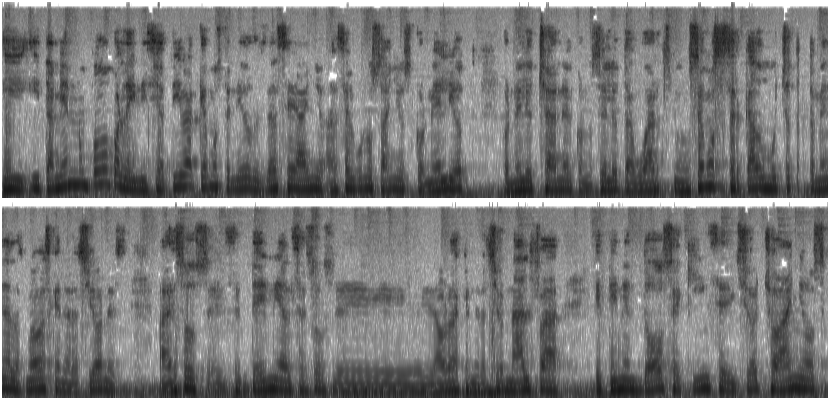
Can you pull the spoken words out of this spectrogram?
Y, también un poco con la iniciativa que hemos tenido desde hace años, hace algunos años con Elliot, con Elliot Channel, con los Elliot Awards, nos hemos acercado mucho también a las nuevas generaciones, a esos eh, centennials, esos eh, ahora generación alfa, que tienen 12, 15, 18 años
